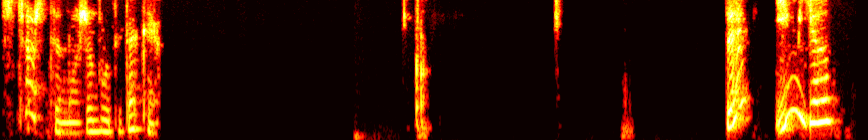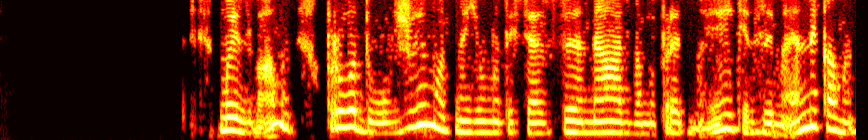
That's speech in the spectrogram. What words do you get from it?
Що ж це може бути таке? Це ім'я. Ми з вами продовжуємо знайомитися з назвами предметів, з іменниками.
